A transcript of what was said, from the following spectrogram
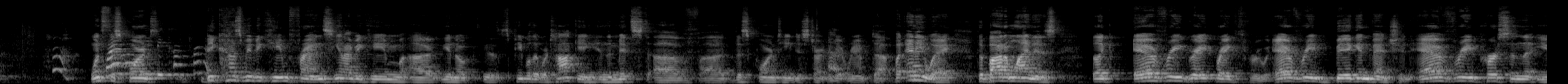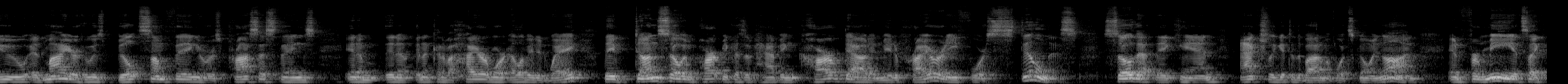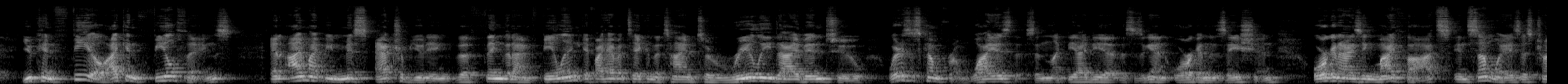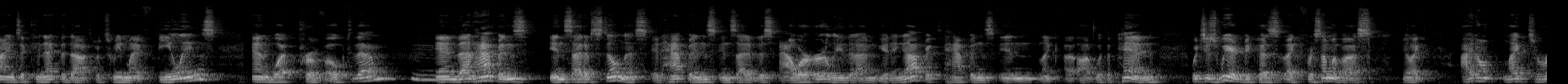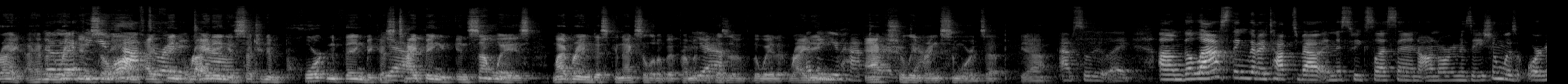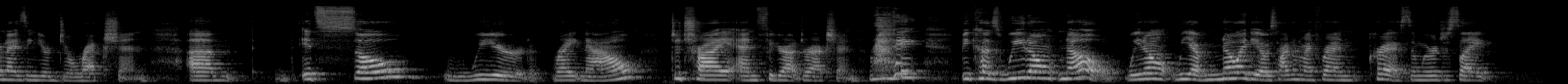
Once Why this we quarantine, friends? because we became friends, he and I became, uh, you know, people that were talking in the midst of uh, this quarantine just starting to get ramped up. But anyway, the bottom line is, like every great breakthrough, every big invention, every person that you admire who has built something or has processed things in a, in a, in a kind of a higher, more elevated way, they've done so in part because of having carved out and made a priority for stillness so that they can actually get to the bottom of what's going on. And for me, it's like you can feel, I can feel things, and I might be misattributing the thing that I'm feeling if I haven't taken the time to really dive into where does this come from? Why is this? And like the idea, this is again organization. Organizing my thoughts in some ways is trying to connect the dots between my feelings and what provoked them. And that happens inside of stillness. It happens inside of this hour early that I'm getting up. It happens in like uh, with a pen, which is weird because like for some of us, you're like, I don't like to write. I haven't No, I written in so long. I think writing down. is such an important thing because Yeah. typing, in some ways, my brain disconnects a little bit from it Yeah. because of the way that writing you have write actually brings some words up. Yeah. Absolutely. Um, the last thing that I talked about in this week's lesson on organization was organizing your direction. Um, it's so weird right now to try and figure out direction, right? Because we don't know. We don't, we have no idea. I was talking to my friend Chris and we were just like,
